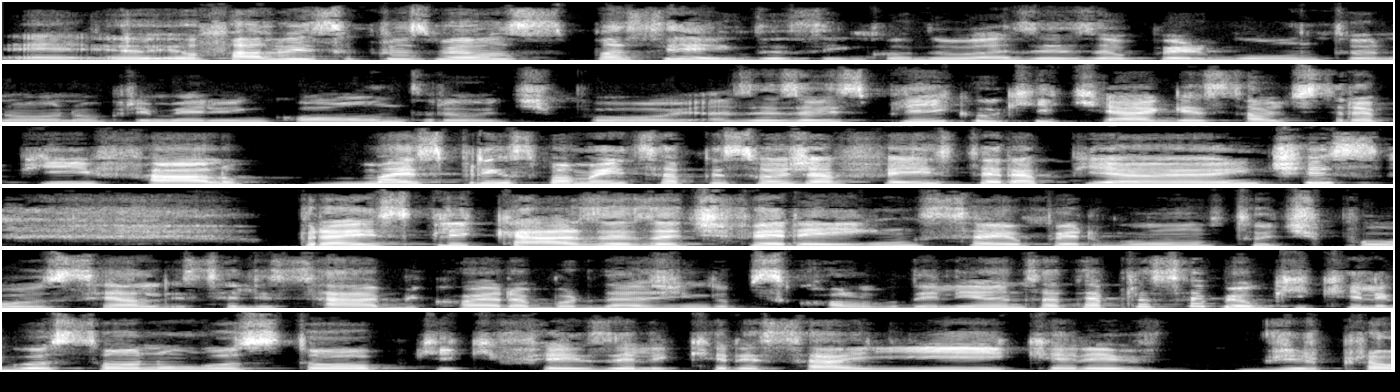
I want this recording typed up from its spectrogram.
é, eu, eu falo isso para os meus pacientes, assim, quando às vezes eu pergunto no, no primeiro encontro, tipo, às vezes eu explico o que, que é a gestalt terapia e falo, mas principalmente se a pessoa já fez terapia antes, para explicar às vezes a diferença, eu pergunto, tipo, se, ela- se ele sabe qual era a abordagem do psicólogo dele antes, até para saber o que, que ele gostou, não gostou, o que, que fez ele querer sair, querer vir para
